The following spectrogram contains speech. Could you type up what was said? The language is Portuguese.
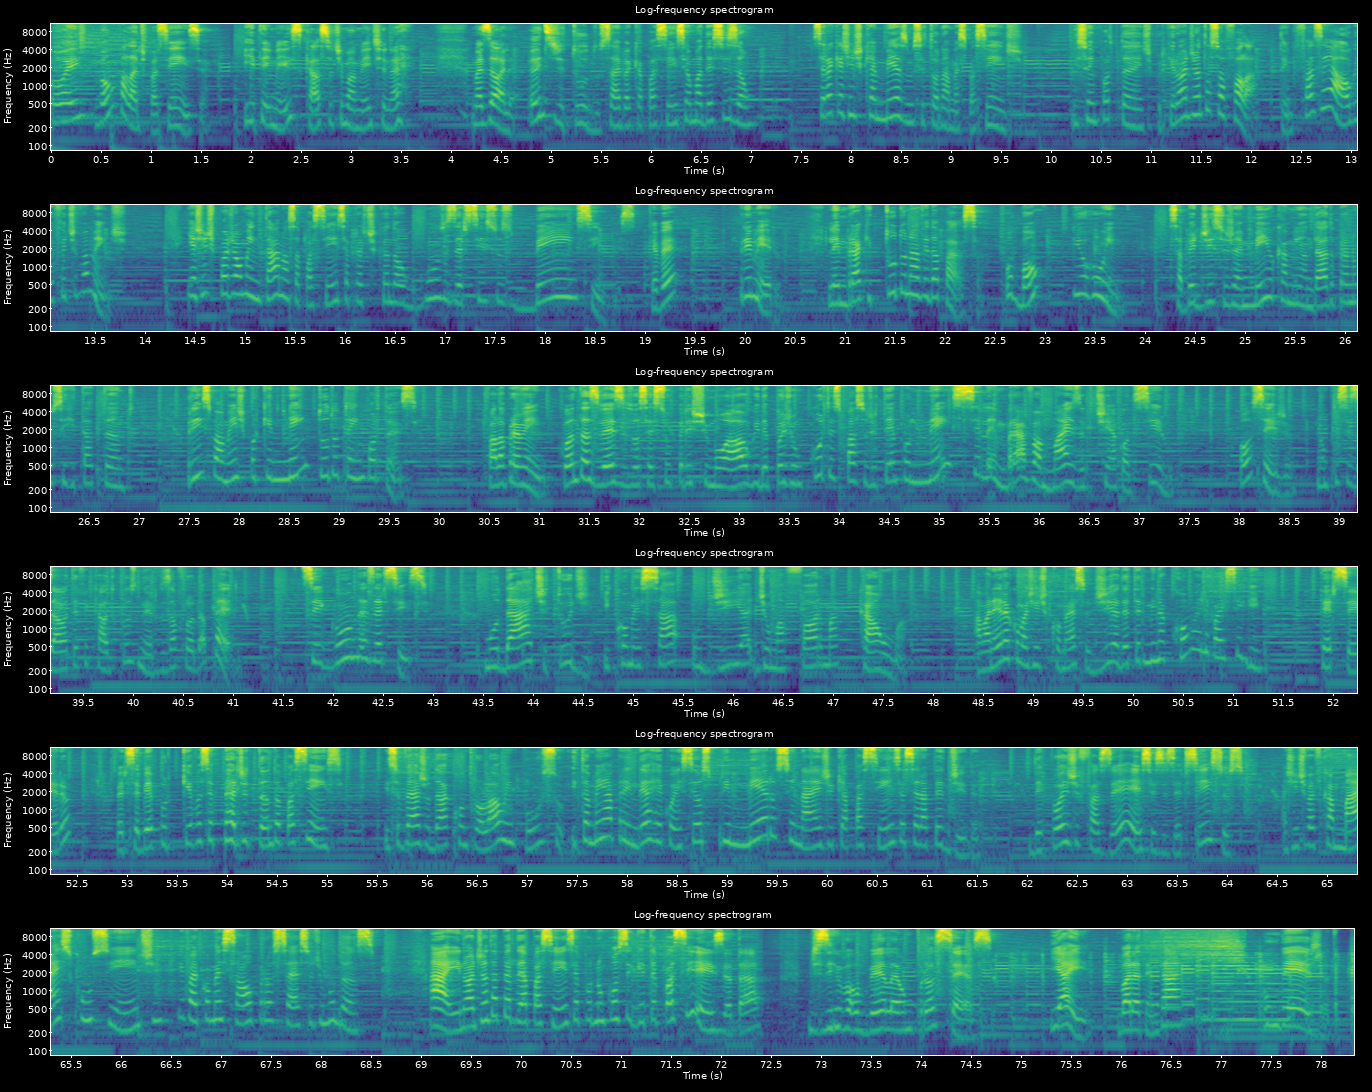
Oi, vamos falar de paciência? Item meio escasso ultimamente, né? Mas olha, antes de tudo, saiba que a paciência é uma decisão. Será que a gente quer mesmo se tornar mais paciente? Isso é importante, porque não adianta só falar, tem que fazer algo efetivamente. E a gente pode aumentar nossa paciência praticando alguns exercícios bem simples. Quer ver? Primeiro, lembrar que tudo na vida passa, o bom e o ruim. Saber disso já é meio caminho andado para não se irritar tanto, principalmente porque nem tudo tem importância. Fala pra mim, quantas vezes você superestimou algo e depois de um curto espaço de tempo nem se lembrava mais do que tinha acontecido? Ou seja, não precisava ter ficado com os nervos à flor da pele. Segundo exercício: mudar a atitude e começar o dia de uma forma calma. A maneira como a gente começa o dia determina como ele vai seguir. Terceiro, perceber por que você perde tanta paciência. Isso vai ajudar a controlar o impulso e também aprender a reconhecer os primeiros sinais de que a paciência será perdida. Depois de fazer esses exercícios, a gente vai ficar mais consciente e vai começar o processo de mudança. Ah, e não adianta perder a paciência por não conseguir ter paciência, tá? Desenvolvê-la é um processo. E aí, bora tentar? Um beijo!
